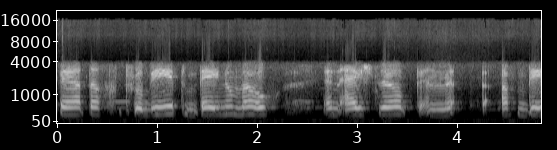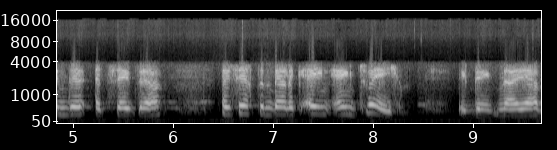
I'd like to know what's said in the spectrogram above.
Hij had toch geprobeerd, een been omhoog, een ijs erop en afbinden, et cetera. Hij zegt, dan bel ik 112. Ik denk, nou ja,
